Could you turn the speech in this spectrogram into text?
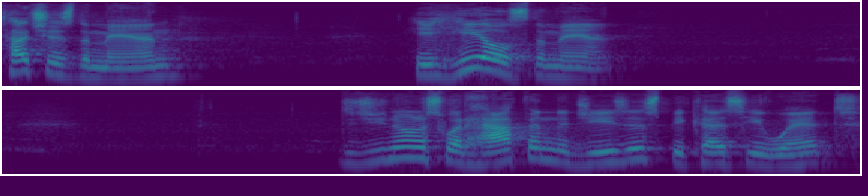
touches the man, he heals the man. Did you notice what happened to Jesus because he went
